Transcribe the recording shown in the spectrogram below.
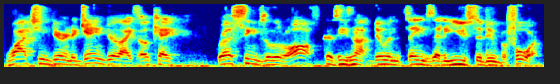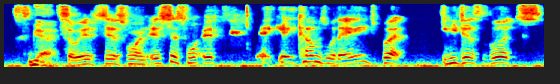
watch him during the game, you're like, okay, Russ seems a little off because he's not doing the things that he used to do before. yeah, So it's just one. It's just one. It, it, it comes with age, but he just looks.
